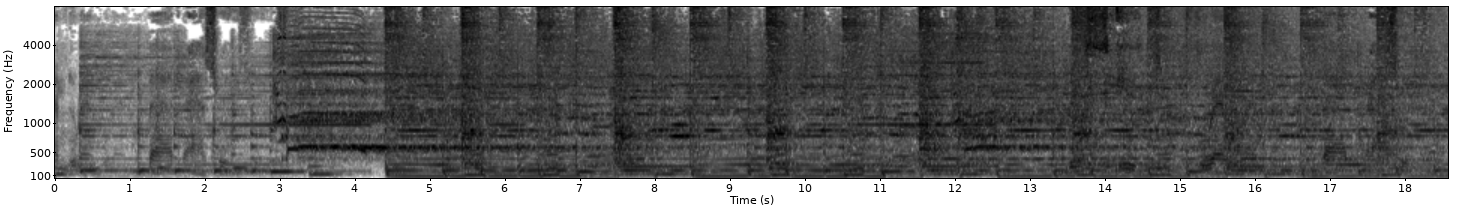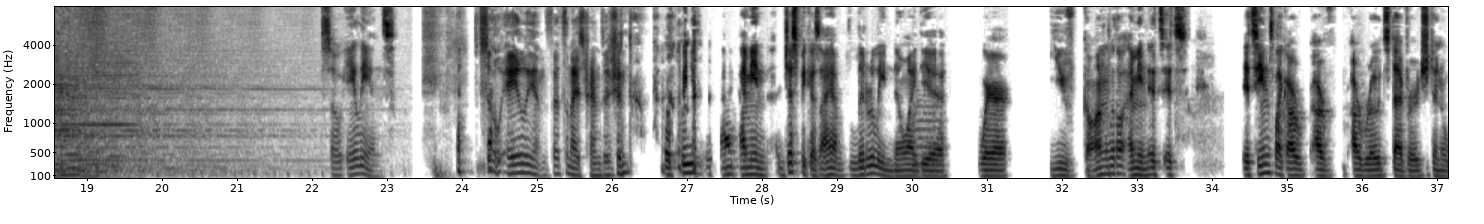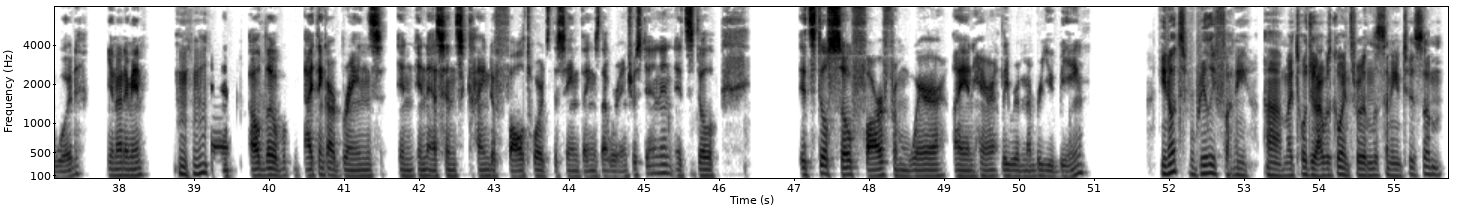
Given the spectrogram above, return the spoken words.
Random Badassery. This is Random Badassery. So aliens. So aliens. That's a nice transition. So please, I, I mean, just because I have literally no idea where you've gone with all. I mean, it's it's. It seems like our our our roads diverged in a wood. You know what I mean? hmm And although I think our brains, in in essence, kind of fall towards the same things that we're interested in, it's still it's still so far from where I inherently remember you being. You know, it's really funny. Um, I told you I was going through and listening to some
